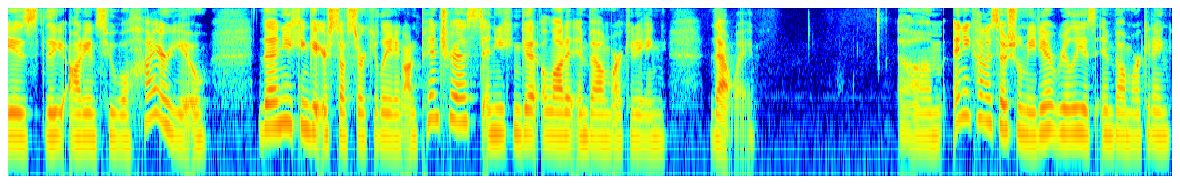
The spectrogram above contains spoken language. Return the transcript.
is the audience who will hire you, then you can get your stuff circulating on Pinterest and you can get a lot of inbound marketing that way. Um, any kind of social media really is inbound marketing.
